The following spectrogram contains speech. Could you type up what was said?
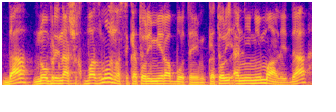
да, но при наших возможностях, которые мы работаем, которые они не мали, да,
